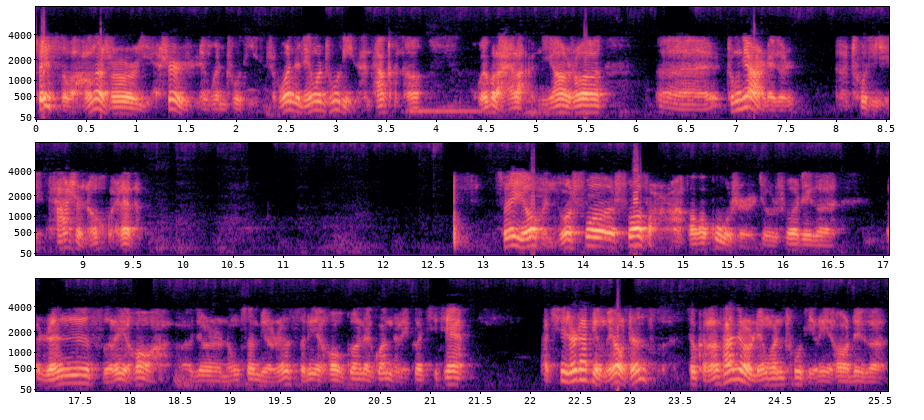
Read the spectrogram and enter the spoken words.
所以死亡的时候也是灵魂出体，只不过这灵魂出体呢，它可能回不来了。你要是说，呃，中间这个呃出体，它是能回来的。所以有很多说说法啊，包括故事，就是说这个人死了以后啊，就是农村，比如人死了以后搁那棺材里搁七天啊，其实他并没有真死，就可能他就是灵魂出体了以后，这个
